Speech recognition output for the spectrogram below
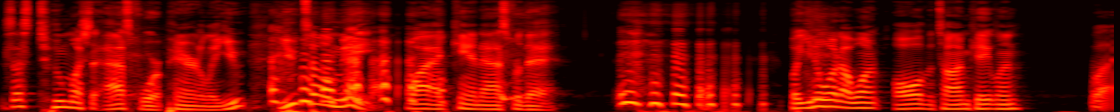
Because that's too much to ask for. Apparently, you you tell me why I can't ask for that. but you know what I want all the time, Caitlin? What?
